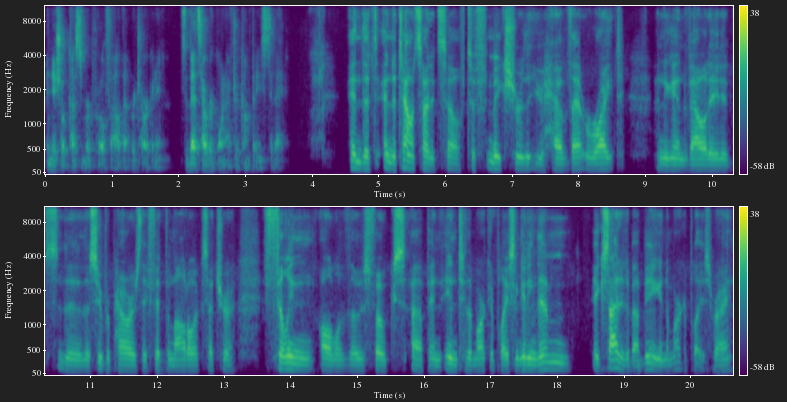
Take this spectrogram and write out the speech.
initial customer profile that we're targeting. So that's how we're going after companies today. And the and the talent side itself to f- make sure that you have that right, and again validated the the superpowers they fit the model, etc. Filling all of those folks up and into the marketplace and getting them excited about being in the marketplace, right?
